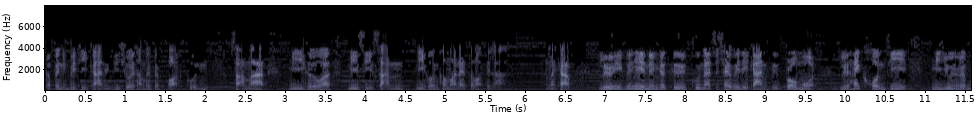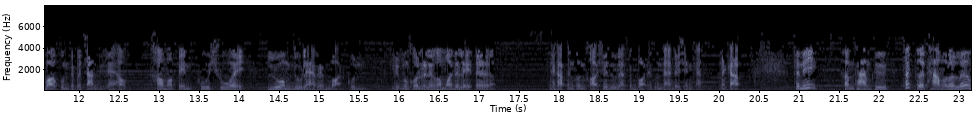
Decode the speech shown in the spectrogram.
ก็เป็นอีกวิธีการหนึ่งที่ช่วยทำให้เว็บบอร์ดคุณ สามารถมีเขาเรียกว่ามีสีสัน มีคนเข้ามาได้ตลอดเวลานะครับหรืออีกวิธีหนึ่งก็คือคุณอาจจะใช้วิธีการคือโปรโมทหรือให้คนที่มีอยู่ในเว็บบอร์ดคุณเป็นประจำอยู่แล้ว เข้ามาเป็นผู้ช่วยร่วมดูแลเว็บบอร์ดคุณ หรือบางคนเราเรียกว่า moderator นะครับเป็นคนคอยช่วยดูแลเว็บบอร์ดให้คุณได้ด้วยเช่นกันนะครับทีนี้คำถามคือถ้าเกิดถามว่าเราเริ่ม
